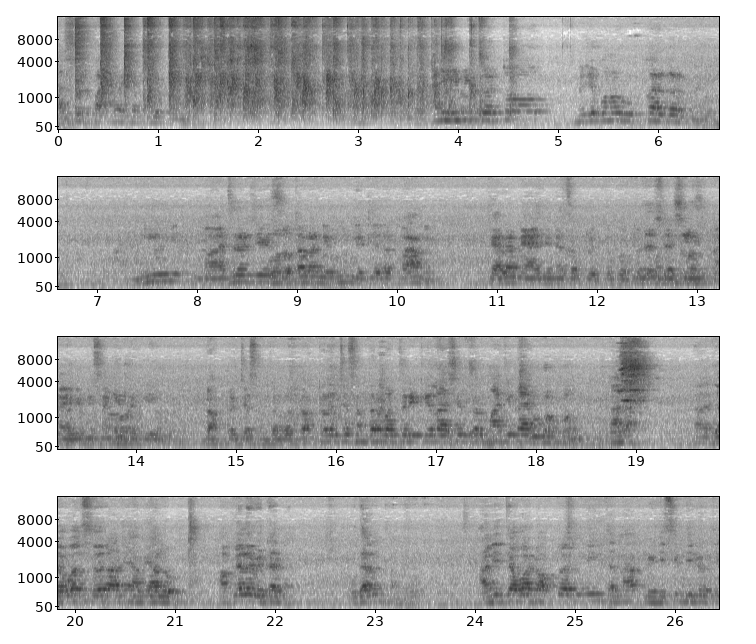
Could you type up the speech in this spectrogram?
हसत पाठवायचा प्रयत्न. आणि हे मी करतो म्हणजे कोणावर उपकार करत नाही. मी माझं जे स्वतःला निवडून घेतलेलं काम आहे त्याला न्याय देण्याचा प्रयत्न करतो. जशी आयरीने सांगितलं की डॉक्टरच्या संदर्भात डॉक्टरांच्या संदर्भात जरी केलं असेल तर माझी काय जेव्हा सर आणि आम्ही आलो आपल्याला भेटायला. उदाहरण सांगतो. आणि तेव्हा डॉक्टरांनी त्यांना मेडिसिन दिली होती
